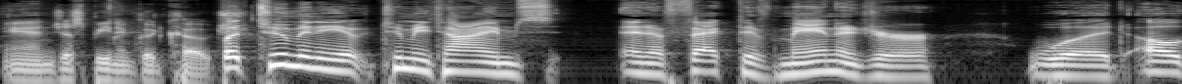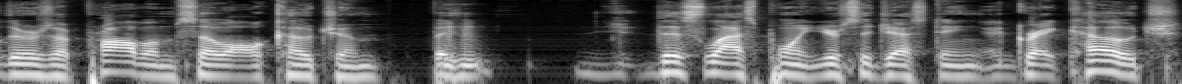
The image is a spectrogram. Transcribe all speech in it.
and just being a good coach. But too many too many times an effective manager would oh there's a problem so I'll coach him. But Mm-hmm. This last point you're suggesting a great coach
